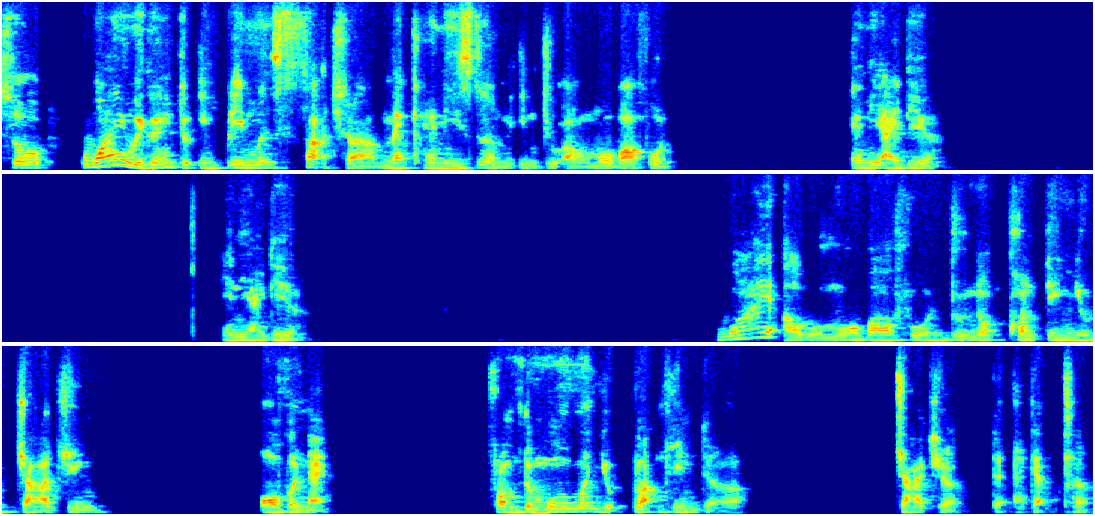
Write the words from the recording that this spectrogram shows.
So why are we going to implement such a mechanism into our mobile phone? Any idea? Any idea? why our mobile phone do not continue charging overnight from the moment you plug in the charger, the adapter.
